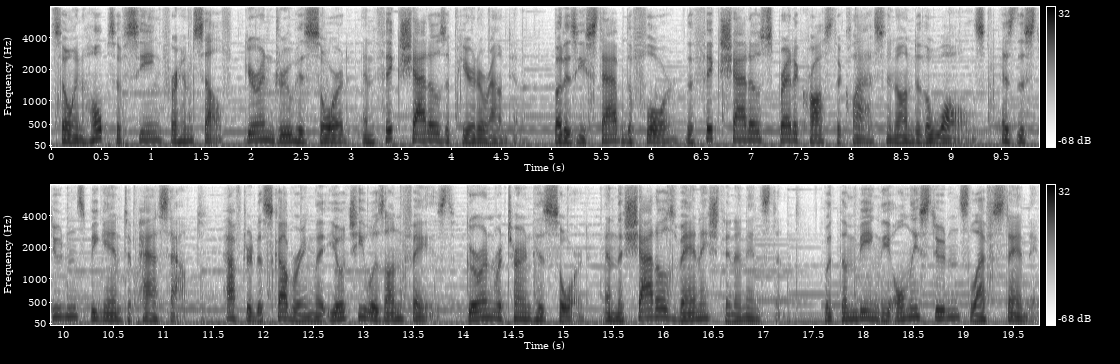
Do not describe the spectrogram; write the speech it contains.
So in hopes of seeing for himself, Guren drew his sword and thick shadows appeared around him. But as he stabbed the floor, the thick shadows spread across the class and onto the walls as the students began to pass out. After discovering that Yochi was unfazed, Guren returned his sword, and the shadows vanished in an instant. With them being the only students left standing,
